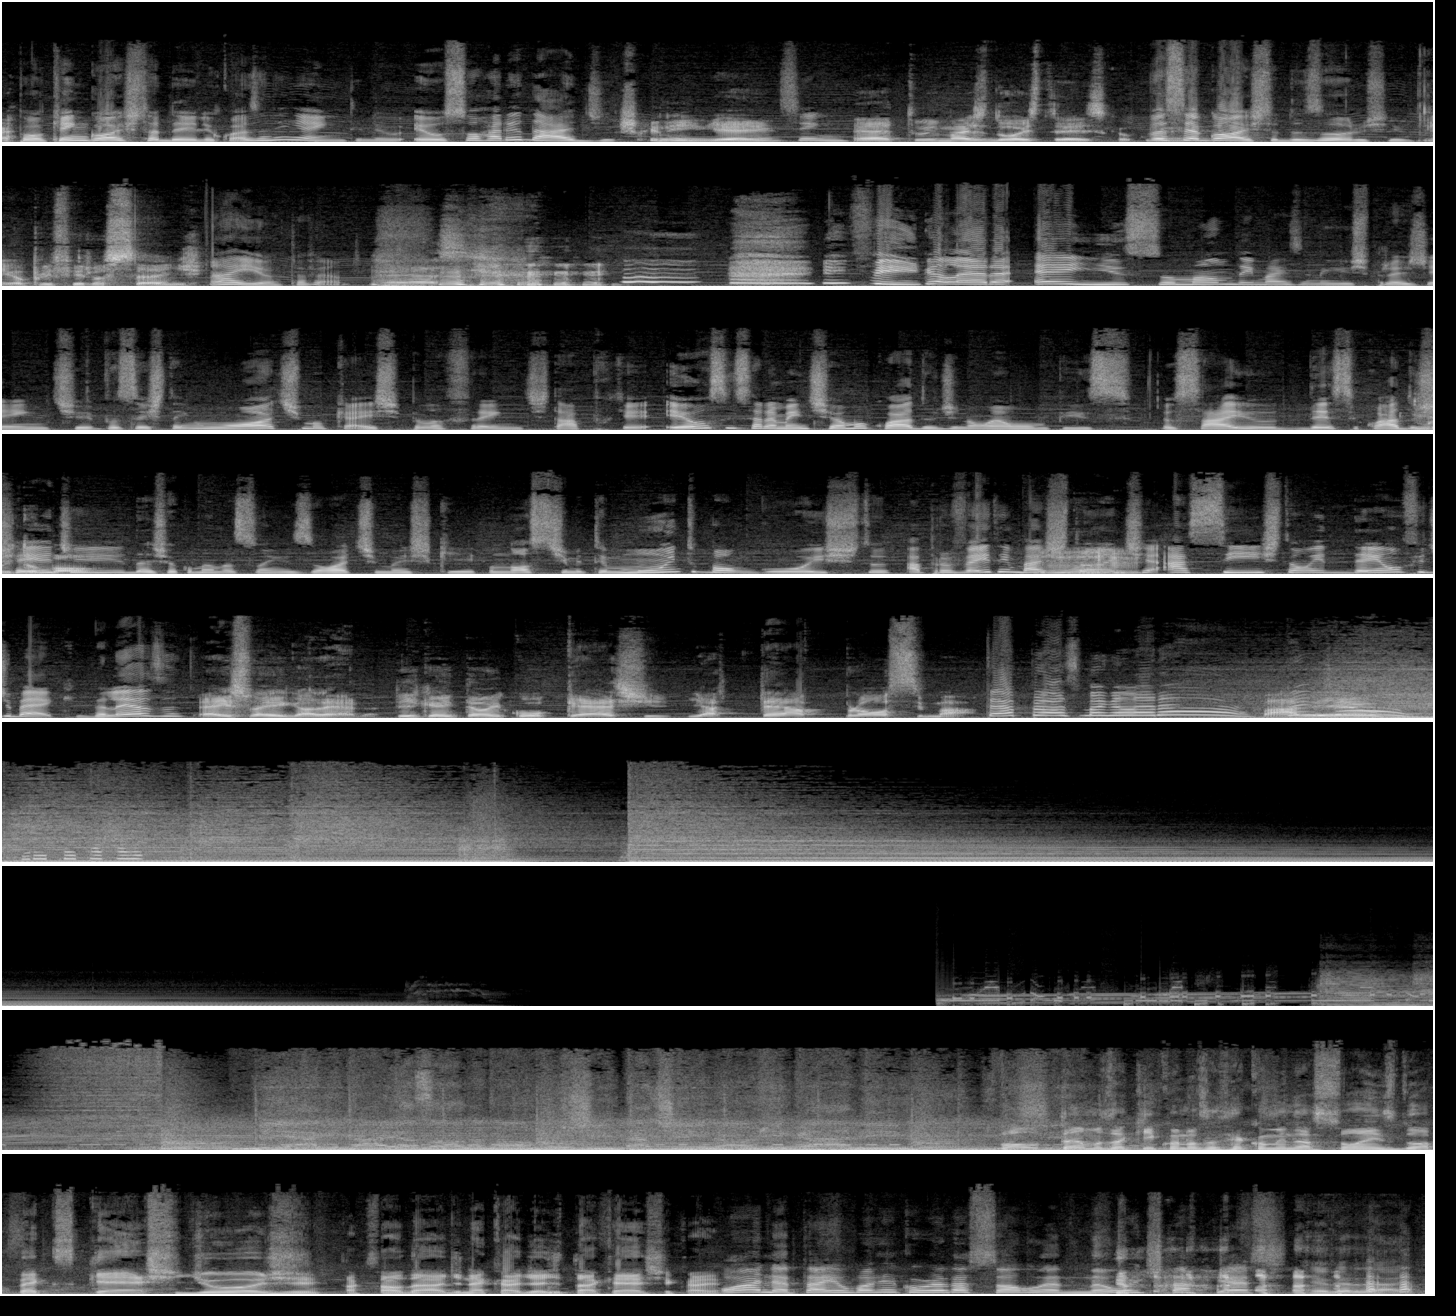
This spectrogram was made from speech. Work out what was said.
Pô, quem gosta dele? Quase ninguém, entendeu? Eu sou raridade. acho que ninguém. Sim. É, tu e mais dois, três que eu conheço. Você gosta do Zoro, Chico? Eu prefiro o Sanji. Aí, ó, tá vendo? É. Enfim, galera, é isso. Mandem mais e-mails pra gente. Vocês têm um ótimo cast pela frente, tá? Porque eu, sinceramente, amo o quadro de Não é One Piece. Eu saio desse quadro Muito cheio bom. de, das recomendações ótimas, que o nosso time tem muito bom gosto. Aproveitem bastante, Uhum. assistam e deem um feedback, beleza? é isso aí, galera. Fica então aí com o cast e até a próxima. Até a próxima, galera! Valeu! Voltamos aqui com nossas recomendações do Apex Cash de hoje. Tá com saudade, né, Caio, de editar Cash, Caio? Olha, tá aí uma recomendação, né? Não editar cast. É verdade.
